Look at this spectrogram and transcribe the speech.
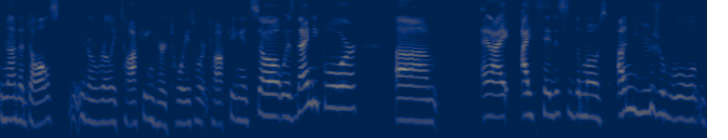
none of the dolls, you know, really talking. Her toys weren't talking, and so it was 94. Um, and I I say this is the most unusual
